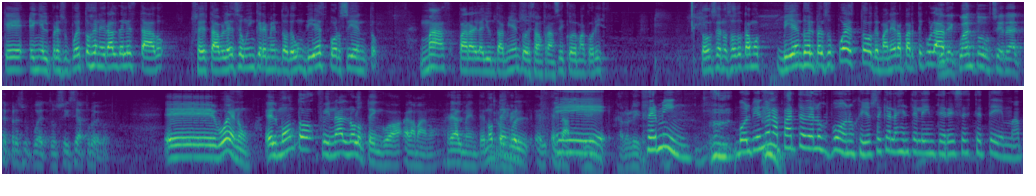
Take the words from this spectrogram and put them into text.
que en el presupuesto general del Estado se establece un incremento de un 10% más para el Ayuntamiento de San Francisco de Macorís. Entonces nosotros estamos viendo el presupuesto de manera ¿Y particular. de cuánto será este presupuesto si se aprueba? Eh, bueno, el monto final no lo tengo a, a la mano, realmente. No tengo el, el- el dato. Eh, Bien. Fermín, volviendo a la parte de los bonos, que yo sé que a la gente le interesa este tema,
